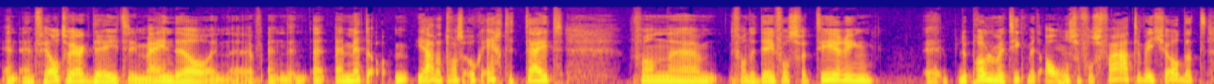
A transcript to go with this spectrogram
en, en veldwerk deed in Mijndel. En, uh, en, en, en, met de, ja, dat was ook echt de tijd van, uh, van de defosfatering eh, de problematiek met al onze fosfaten, weet je wel, dat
